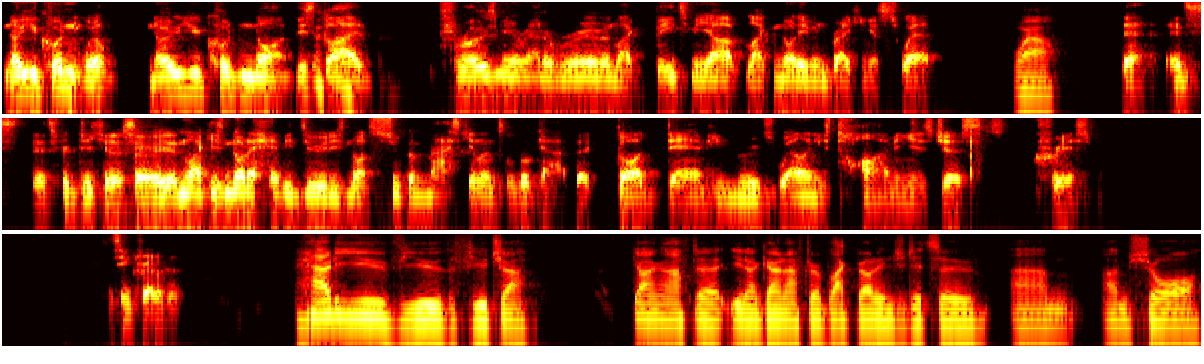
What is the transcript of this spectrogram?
no, you couldn't, Will. No, you could not. This guy throws me around a room and like beats me up, like not even breaking a sweat. Wow yeah, it's it's ridiculous. So and like he's not a heavy dude, he's not super masculine to look at, but god damn, he moves well and his timing is just crisp. It's incredible. How do you view the future going after, you know, going after a black belt in jiu-jitsu? Um, I'm sure,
